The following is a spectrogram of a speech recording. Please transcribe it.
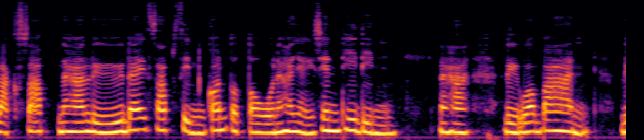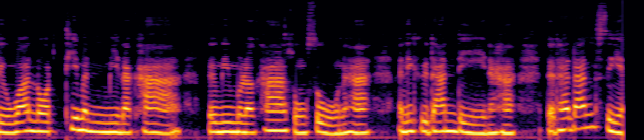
หลักทรัพย์นะคะหรือได้ทรัพย์สินก้อนโตๆนะคะอย่างเช่นที่ดินนะคะหรือว่าบ้านหรือว่ารถที่มันมีราคา หรือมีมูลค่าสูงๆนะคะ อันนี้คือด้านดีนะคะ แต่ถ้าด้านเสีย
